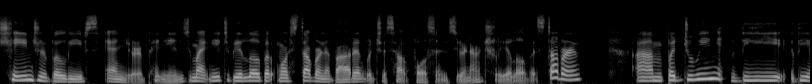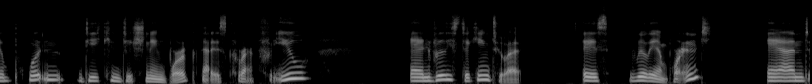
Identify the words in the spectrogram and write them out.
change your beliefs and your opinions. You might need to be a little bit more stubborn about it, which is helpful since you're naturally a little bit stubborn. Um, but doing the the important deconditioning work that is correct for you and really sticking to it is really important. And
